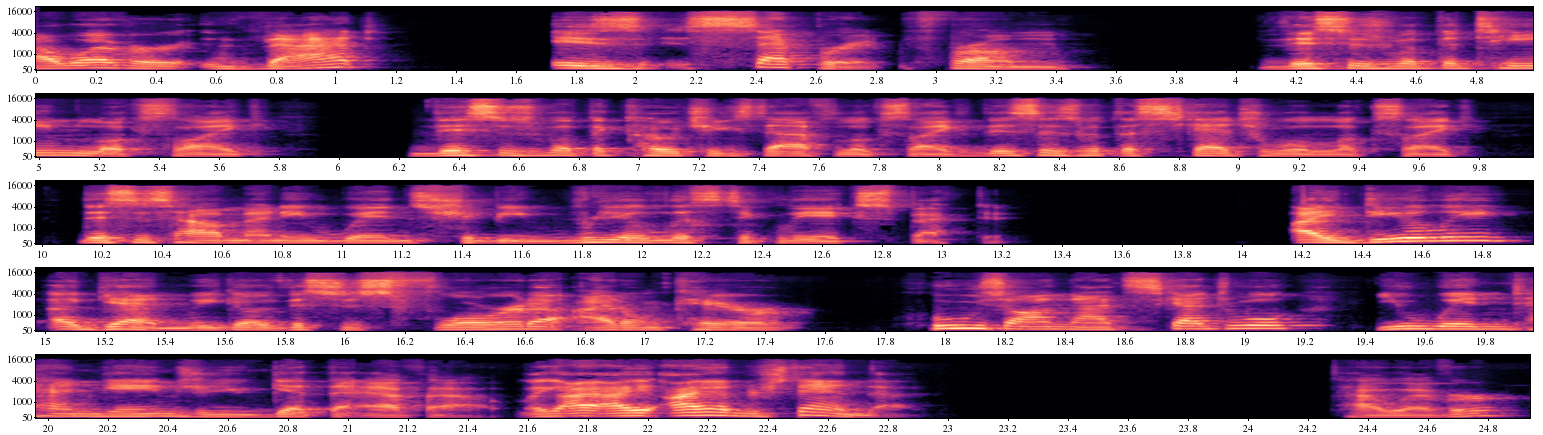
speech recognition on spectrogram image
However, that is separate from this is what the team looks like. This is what the coaching staff looks like. This is what the schedule looks like. This is how many wins should be realistically expected. Ideally, again, we go, this is Florida. I don't care who's on that schedule, you win 10 games or you get the F out. Like I, I, understand that. However,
